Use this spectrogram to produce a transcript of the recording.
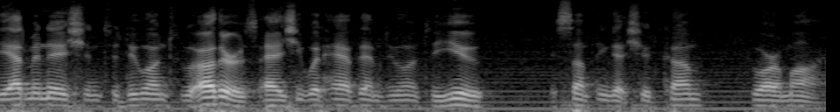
the admonition to do unto others as you would have them do unto you is something that should come to our mind.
